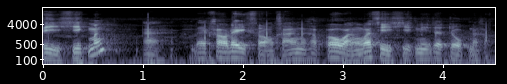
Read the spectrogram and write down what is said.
สี่คลิกมั้ง อะได้เข้าได้อีกสองครั้งนะครับ ก็หวังว่าสี่คลิกนี้จะจบนะครับ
